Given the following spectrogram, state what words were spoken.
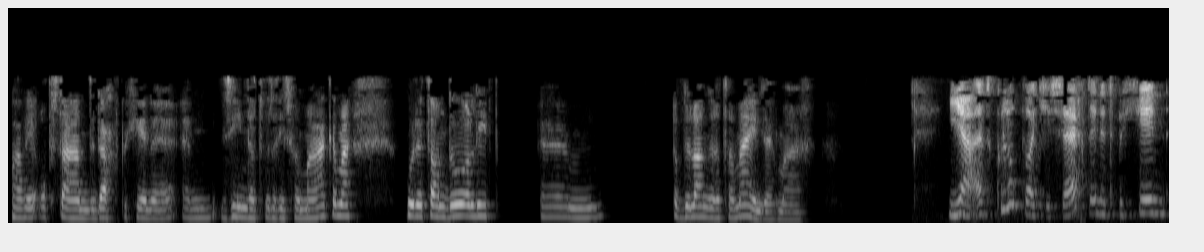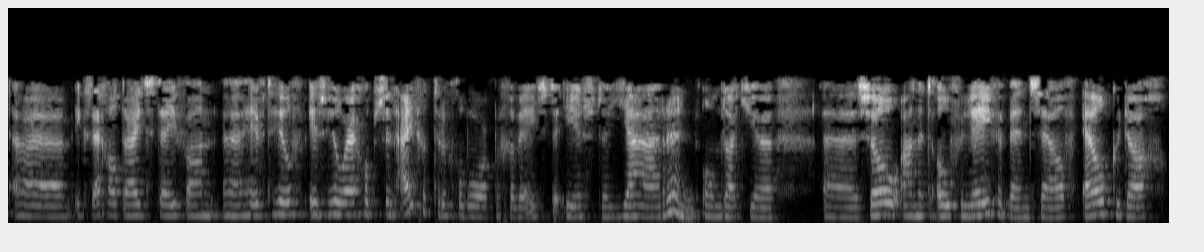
maar weer opstaan, de dag beginnen en zien dat we er iets van maken. Maar hoe dat dan doorliep um, op de langere termijn, zeg maar. Ja, het klopt wat je zegt. In het begin, uh, ik zeg altijd, Stefan uh, heeft heel, is heel erg op zijn eigen teruggeworpen geweest de eerste jaren. Omdat je uh, zo aan het overleven bent zelf. Elke dag,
